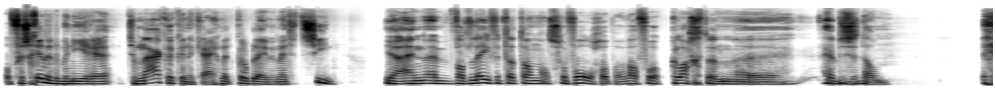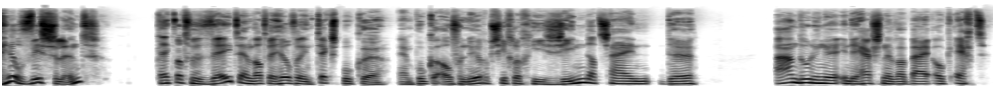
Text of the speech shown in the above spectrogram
op verschillende manieren te maken kunnen krijgen met problemen met het zien. Ja, en eh, wat levert dat dan als gevolg op? Wat voor klachten eh, hebben ze dan? Heel wisselend. Kijk, wat we weten en wat we heel veel in tekstboeken en boeken over neuropsychologie zien, dat zijn de aandoeningen in de hersenen waarbij ook echt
